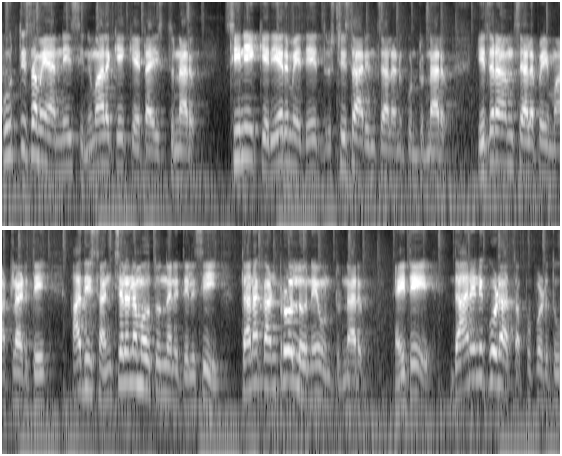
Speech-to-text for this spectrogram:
పూర్తి సమయాన్ని సినిమాలకే కేటాయిస్తున్నారు. సినీ కెరియర్ మీదే దృష్టి సారించాలనుకుంటున్నారు. ఇతర అంశాలపై మాట్లాడితే అది సంచలనమవుతుందని తెలిసి తన కంట్రోల్లోనే ఉంటున్నారు. అయితే దానిని కూడా తప్పుపడుతూ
